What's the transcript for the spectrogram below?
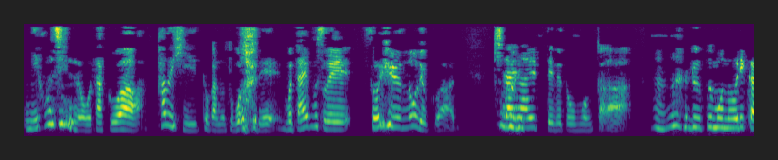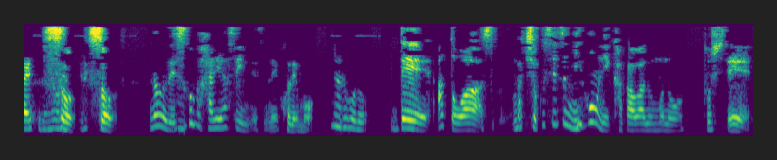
日本人のオタクは、春日とかのところで、もうだいぶそれ、そういう能力は鍛えられてると思うから、うん。ループものを理解するのそう、そう。なので、すごく入りやすいんですね、これも。なるほど。で、あとは、すまあ、直接日本に関わるものとして、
